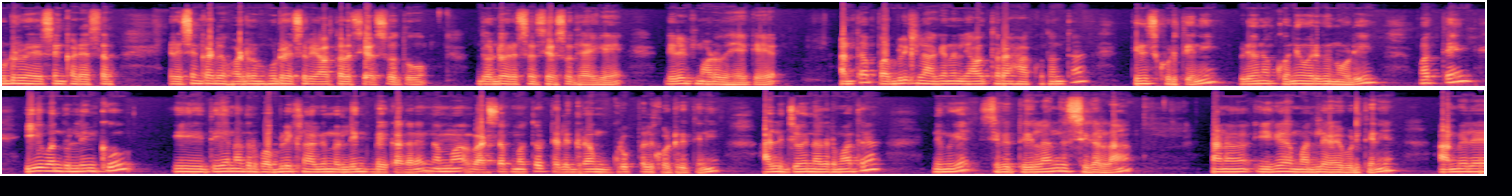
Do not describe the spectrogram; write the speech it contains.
ಹುಡುಗರ ರೇಷನ್ ಕಾರ್ಡ್ ಹೆಸರು, ರೇಷನ್ ಕಾರ್ಡ್ ಹುಡುಗರ ಹುಡುಗರ ಹೆಸರು ಯಾವ ಥರ ಸೇರಿಸೋದು ದೊಡ್ಡವ್ರ ಹೆಸರು ಸೇರಿಸೋದು ಹೇಗೆ ಡಿಲೀಟ್ ಮಾಡೋದು ಹೇಗೆ ಅಂತ ಪಬ್ಲಿಕ್ ಲಾಗಿನಲ್ಲಿ ಯಾವ ಥರ ಹಾಕೋದು ಅಂತ ತಿಳಿಸ್ಕೊಡ್ತೀನಿ. ವಿಡಿಯೋನ ಕೊನೆವರೆಗೂ ನೋಡಿ. ಮತ್ತು ಈ ಒಂದು ಲಿಂಕು ಇದೇನಾದರೂ ಪಬ್ಲಿಕ್ ಲಾಗಿನ ಲಿಂಕ್ ಬೇಕಾದರೆ ನಮ್ಮ ವಾಟ್ಸಪ್ ಮತ್ತು ಟೆಲಿಗ್ರಾಮ್ ಗ್ರೂಪಲ್ಲಿ ಕೊಟ್ಟಿರ್ತೀನಿ. ಅಲ್ಲಿ ಜಾಯ್ನ್ ಆದರೆ ಮಾತ್ರ ನಿಮಗೆ ಸಿಗುತ್ತೆ. ಇಲ್ಲಾಂದರೆ ಸಿಗಲ್ಲ. ನಾನು ಈಗ ಮೊದಲೇ ಹೇಳ್ಬಿಡ್ತೀನಿ. ಆಮೇಲೆ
